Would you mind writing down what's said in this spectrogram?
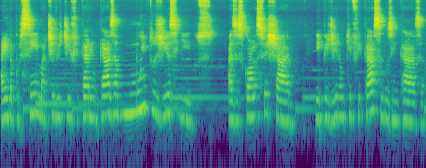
Ainda por cima, tive de ficar em casa muitos dias seguidos. As escolas fecharam e pediram que ficássemos em casa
